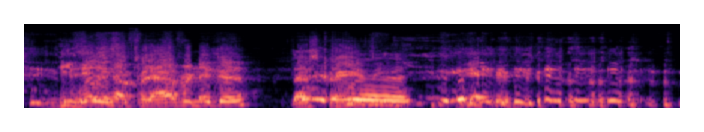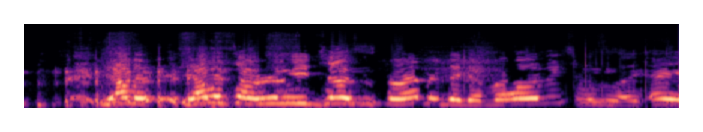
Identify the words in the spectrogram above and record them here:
He really her forever, nigga. That's crazy. y'all Yamato really justice forever, nigga, bro. And she was like, hey,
